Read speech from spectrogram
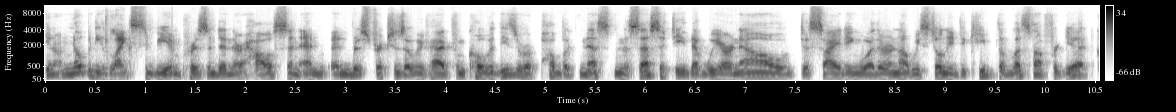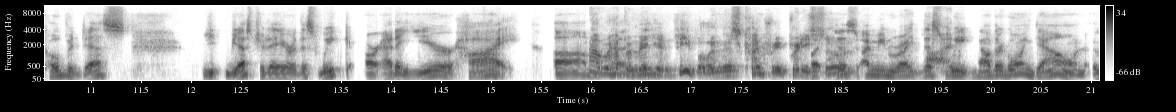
you know, nobody likes to be imprisoned in their house and, and, and restrictions that we've had from COVID. These are a public necessity that we are now deciding whether or not we still need to keep them. Let's not forget COVID deaths yesterday or this week are at a year high. Um, Now, we have a million people in this country pretty but soon. this, I mean, right this I- week. Now they're going down, uh,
